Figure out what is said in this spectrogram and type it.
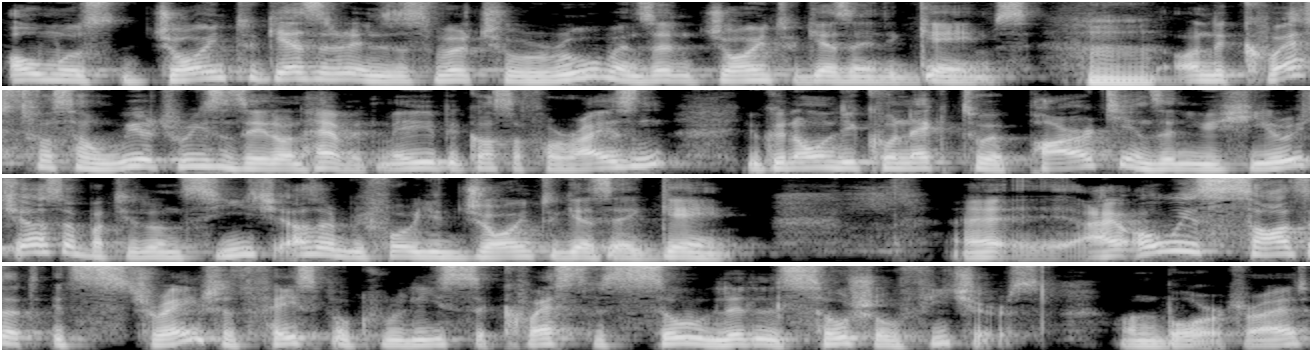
almost join together in this virtual room and then join together in the games. Hmm. On the Quest, for some weird reasons, they don't have it. Maybe because of Horizon, you can only connect to a party and then you hear each other, but you don't see each other before you join together a game. Uh, I always thought that it's strange that Facebook released a Quest with so little social features on board, right?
